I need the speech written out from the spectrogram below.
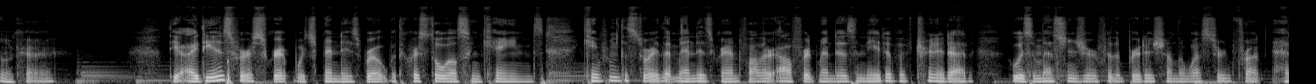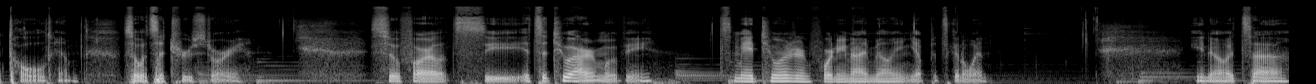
Okay. The ideas for a script which Mendes wrote with Krysty Wilson-Cairns came from the story that Mendes's grandfather, Alfred Mendes, a native of Trinidad who was a messenger for the British on the Western Front, had told him. So it's a true story. So far, let's see. It's a two hour movie. Made 249 million. Yep, it's going to win. You know, it's uh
